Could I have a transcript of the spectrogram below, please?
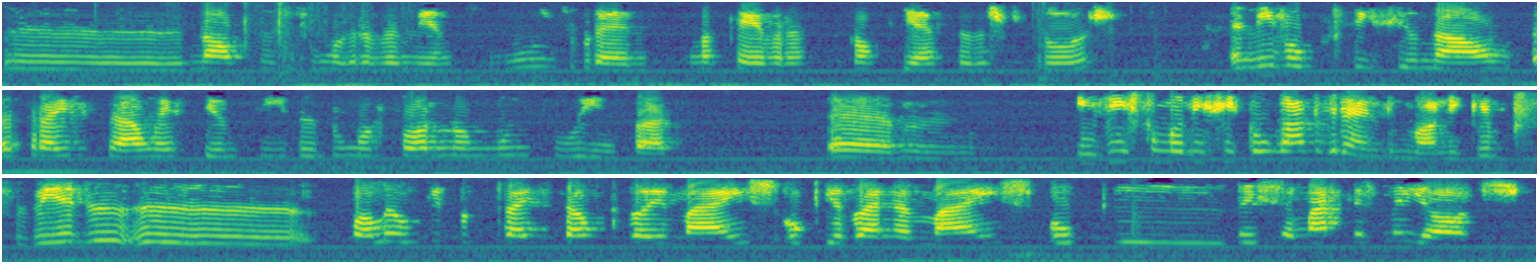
eh, nota-se um agravamento muito grande, uma quebra de confiança das pessoas. A nível profissional, a traição é sentida de uma forma muito ímpar. Hum, existe uma dificuldade grande, Mónica, em perceber eh, qual é o tipo de traição que dói mais, ou que abana mais, ou que deixa marcas maiores.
